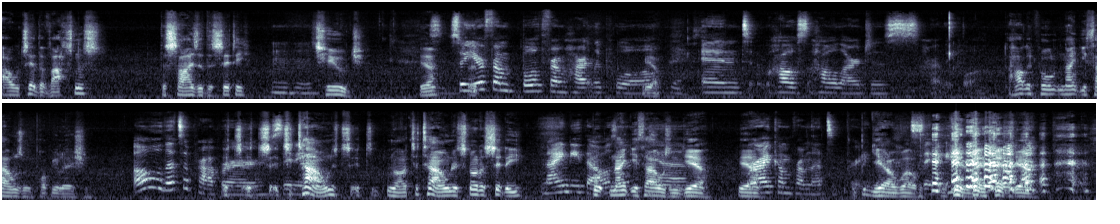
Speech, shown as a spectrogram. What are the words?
I would say the vastness, the size of the city. Mm-hmm. It's huge. Yeah. So you're from both from Hartlepool. Yeah. Yes. And how how large is Hartlepool? Hartlepool, ninety thousand population. Oh, that's a proper. It's it's it's a town. It's it's no, it's a town. It's not a city. Ninety But thousand. ninety thousand. Yeah. Where I come from, that's a pretty. Yeah. Well. City. yeah.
